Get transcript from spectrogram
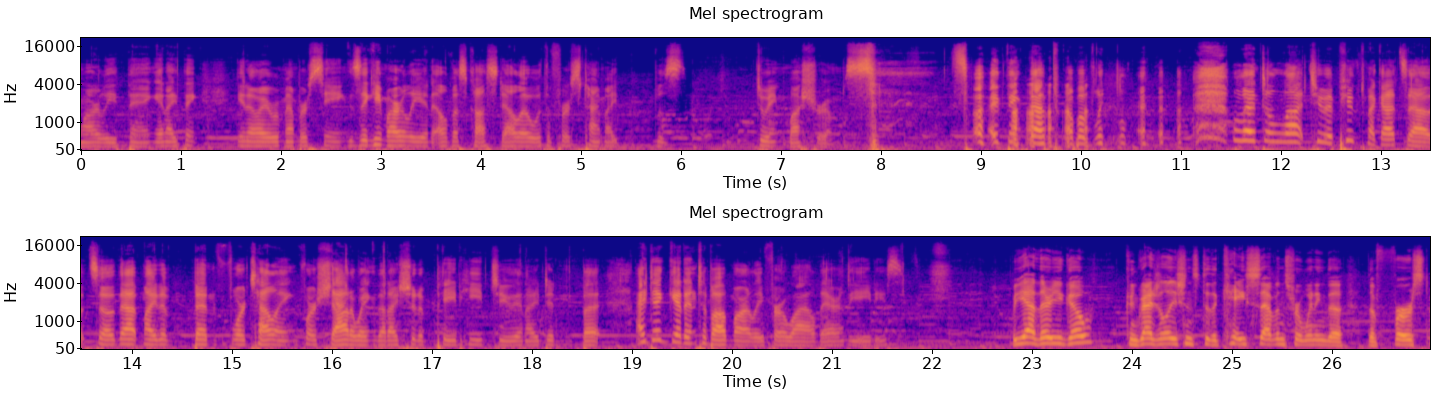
Marley thing. And I think, you know, I remember seeing Ziggy Marley and Elvis Costello with the first time I was doing mushrooms. so I think that probably lent, a lot to it. Puked my guts out. So that might have been foretelling, foreshadowing that I should have paid heed to, and I didn't. But I did get into Bob Marley for a while there in the 80s. But yeah, there you go. Congratulations to the K7s for winning the, the first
